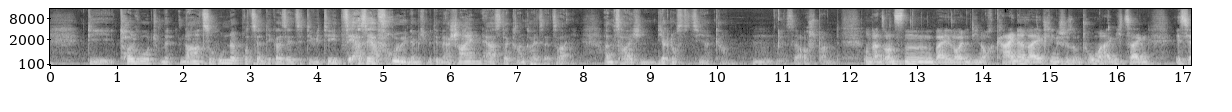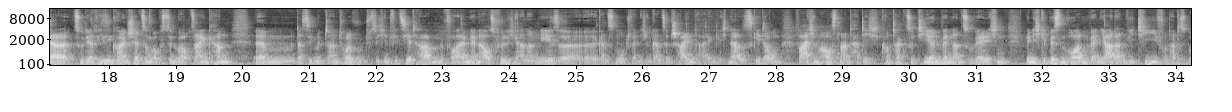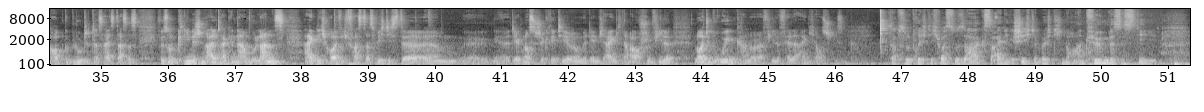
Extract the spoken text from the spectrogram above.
die Tollwut mit nahezu hundertprozentiger Sensitivität sehr, sehr früh, nämlich mit dem Erscheinen erster Krankheitsanzeichen, diagnostizieren kann. Hm, das ist ja auch spannend. Und ansonsten bei Leuten, die noch keinerlei klinische Symptome eigentlich zeigen, ist ja zu der Risikoeinschätzung, ob es denn überhaupt sein kann, ähm, dass sie mit Antollwut sich infiziert haben, vor allem ja eine ausführliche Anamnese äh, ganz notwendig und ganz entscheidend eigentlich. Ne? Also es geht darum, war ich im Ausland, hatte ich Kontakt zu Tieren, wenn dann zu welchen, bin ich gebissen worden, wenn ja, dann wie tief und hat es überhaupt geblutet. Das heißt, das ist für so einen klinischen Alltag in der Ambulanz eigentlich häufig fast das wichtigste ähm, äh, diagnostische Kriterium, mit dem ich eigentlich dann auch schon viele Leute beruhigen kann oder viele Fälle eigentlich ausschließen kann. Das ist absolut richtig, was du sagst. Eine Geschichte möchte ich noch anfügen. Das ist die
